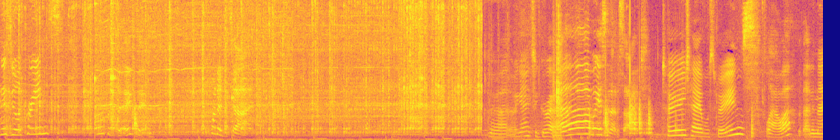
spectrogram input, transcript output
There's your creams. I'll put the eggs in. One at a time. Alright, we're going to grab, we're going to set that aside. Two tablespoons flour, put that in there.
